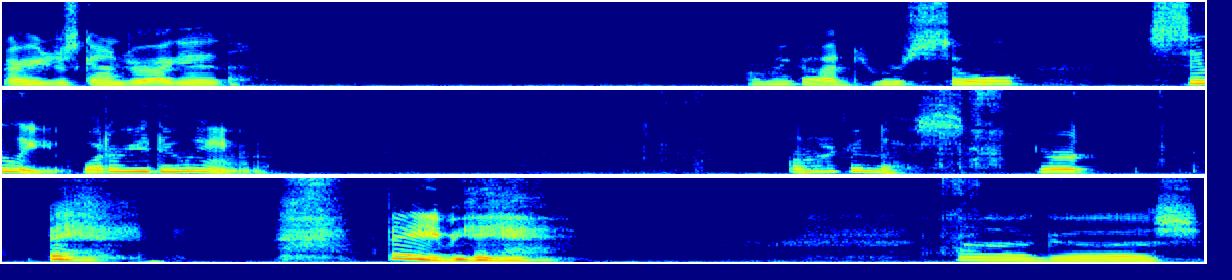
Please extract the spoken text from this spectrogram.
are you just gonna drag it? Oh my god, you are so silly. What are you doing? Oh my goodness. You're baby. baby. Oh gosh.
